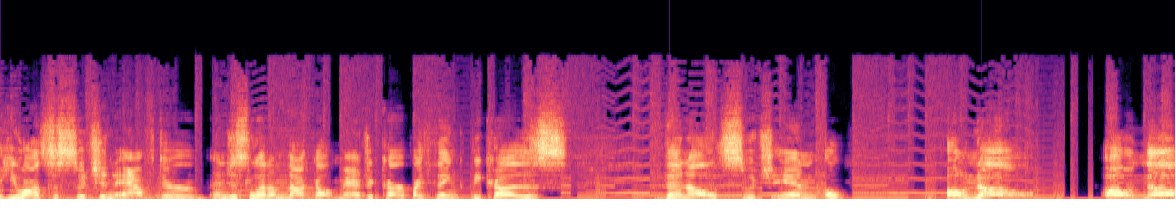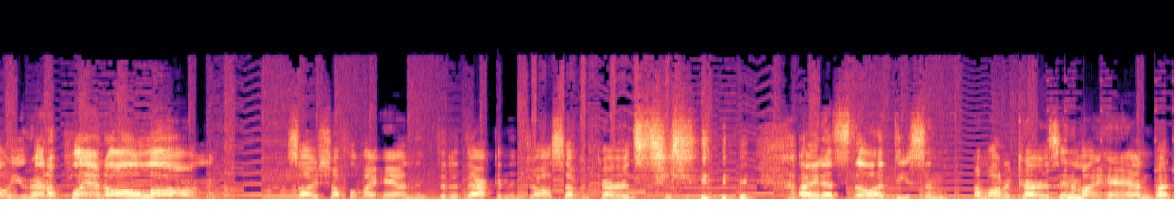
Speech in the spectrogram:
he wants to switch in after and just let him knock out Magikarp, I think, because then I'll switch in... Oh. Oh no! Oh no! You had a plan all along! So I shuffle my hand into the deck and then draw seven cards. I mean, it's still a decent amount of cards in my hand, but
